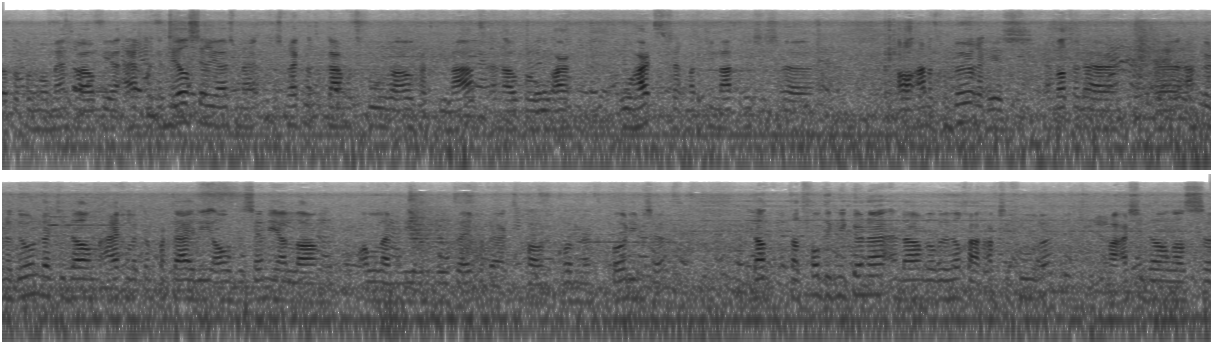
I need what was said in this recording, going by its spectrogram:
dat op een moment waarop je eigenlijk een heel serieus gesprek met elkaar moet voeren over het klimaat en over hoe hard, hoe hard zeg maar, de klimaatcrisis eh, al aan het gebeuren is en wat we daar eh, aan kunnen doen, dat je dan eigenlijk een partij die al decennia lang op allerlei manieren de boel tegenwerkt, gewoon prominent het podium zet. Dat, dat vond ik niet kunnen en daarom wilden we heel graag actie voeren. Maar als je dan als eh,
